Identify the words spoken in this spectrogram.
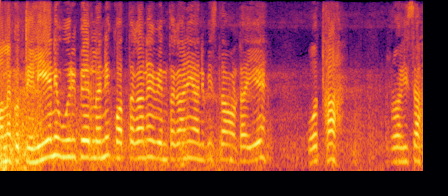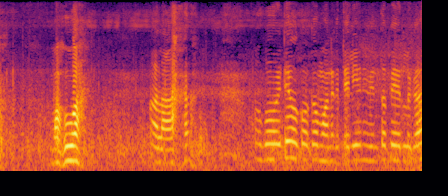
మనకు తెలియని ఊరి పేర్లని కొత్తగానే వింతగానే అనిపిస్తూ ఉంటాయి. ఓథా రోహిసా మహువా అలా. ఒక్కొక్కటి ఒక్కొక్క మనకు తెలియని వింత పేర్లుగా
